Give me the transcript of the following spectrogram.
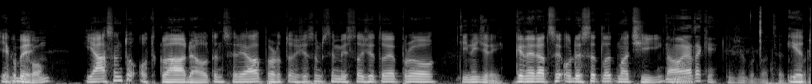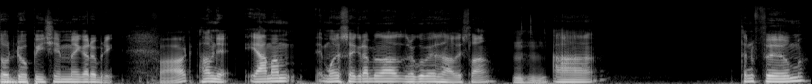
Jakoby- Bychom? Já jsem to odkládal, ten seriál, protože jsem si myslel, že to je pro Teenagery. generaci o 10 let mladší. No, já taky. Takže po 20. Je to do píči mega dobrý. Fakt? Hlavně, já mám, moje segra byla drogově závislá Mhm. a ten film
